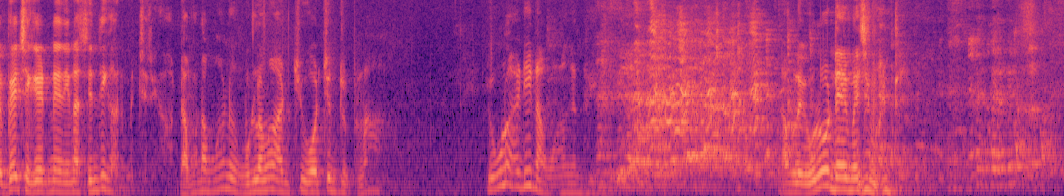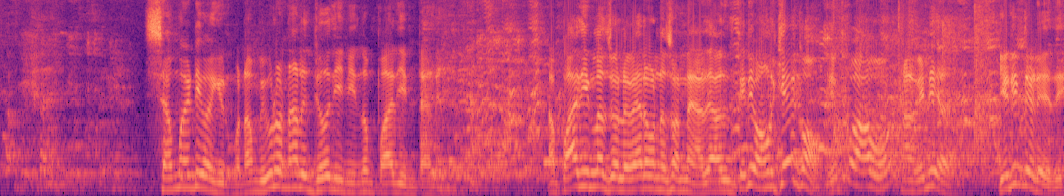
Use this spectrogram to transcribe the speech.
என் பேச்சை கேட்டுனே சிந்திக்க ஆரம்பிச்சிருக்கோம் டம டமான்னு உள்ளலாம் அடிச்சு உடச்சிட்டு இருப்பலாம் இவ்வளோ அடி நான் வாங்கினேன். நம்மளை இவ்வளோ டேமேஜ் பண்ணிட்டேன். செம அடி வாங்கியிருப்போம். நம்ம இவ்வளோ நாள் ஜோதி நீ இன்னும் பாதின்ட்டாங்க நான் பாதின்லாம் சொல்ல வேற ஒன்று சொன்னேன். அது அது தெரியும். அவனுக்கு கேட்கும். எப்போ ஆகும்? நான் வெளியே எடிட் கிடையாது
